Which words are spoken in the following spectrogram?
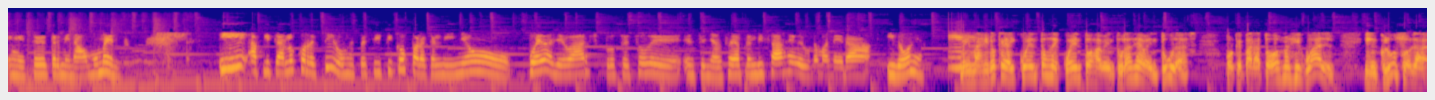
en ese determinado momento. Y aplicar los correctivos específicos para que el niño pueda llevar su proceso de enseñanza y aprendizaje de una manera idónea. Me imagino que hay cuentos de cuentos, aventuras de aventuras, porque para todos no es igual. Incluso la,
